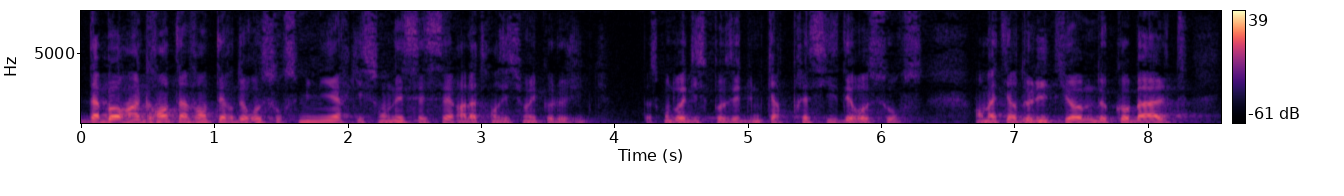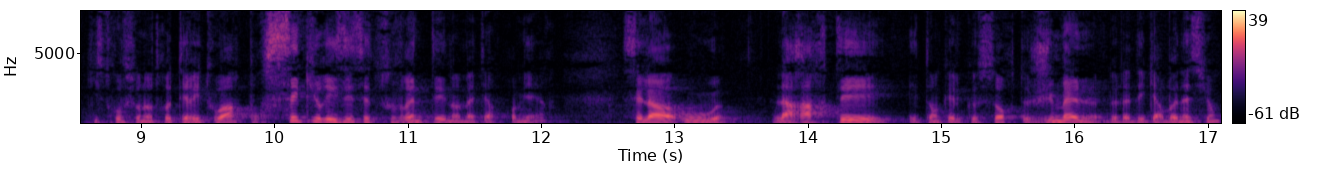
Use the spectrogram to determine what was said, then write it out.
D'abord, un grand inventaire de ressources minières qui sont nécessaires à la transition écologique, parce qu'on doit disposer d'une carte précise des ressources en matière de lithium, de cobalt, qui se trouvent sur notre territoire, pour sécuriser cette souveraineté dans les matières premières. C'est là où La rareté est en quelque sorte jumelle de la décarbonation.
